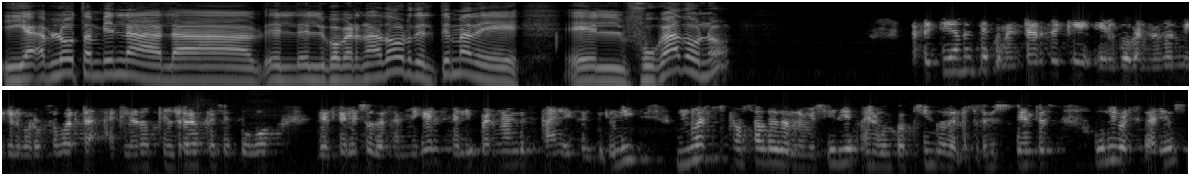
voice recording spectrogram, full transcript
Y habló también la, la, el, el gobernador del tema de el fugado, ¿no? Efectivamente, comentarte que el gobernador Miguel Barroso Huerta aclaró que el reo que se fugó del cerezo de San Miguel, Felipe Hernández Alex El Pirulí, no es responsable del homicidio en el cochindo de los tres estudiantes universitarios,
